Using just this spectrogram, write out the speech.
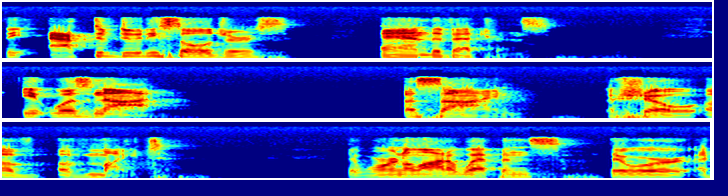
the active duty soldiers and the veterans. It was not a sign, a show of, of might. There weren't a lot of weapons. There were uh,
